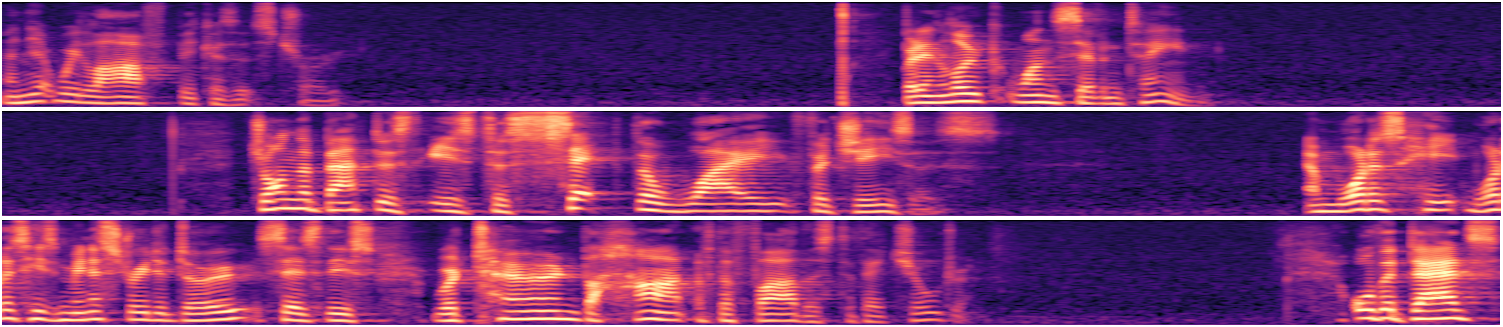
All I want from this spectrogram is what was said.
And yet, we laugh because it's true. But in Luke 117, John the Baptist is to set the way for Jesus. And what is, he, what is his ministry to do? It says this return the heart of the fathers to their children. All the dads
